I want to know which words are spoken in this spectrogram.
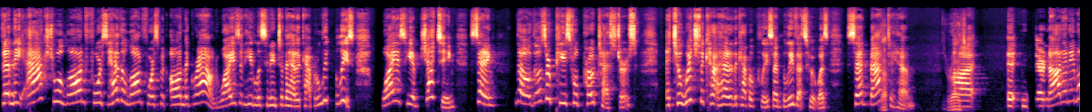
than the actual law enforcement head of law enforcement on the ground? Why isn't he listening to the head of Capitol Police? Why is he objecting, saying, no, those are peaceful protesters. To which the head of the Capitol Police, I believe that's who it was, said back yep. to him, right. Uh, it, they're not anymore.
